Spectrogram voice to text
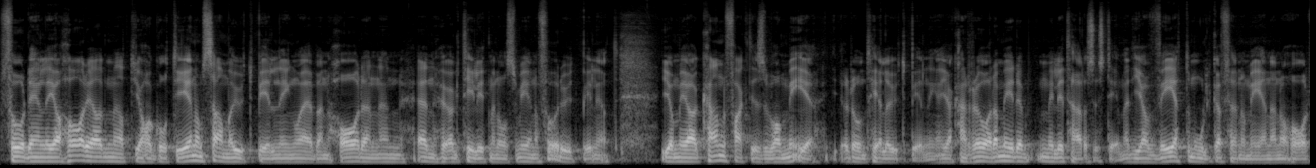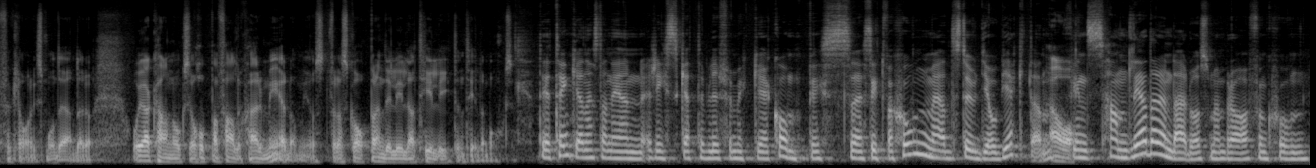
fördelen jag har är att jag har gått igenom samma utbildning och även har en, en, en hög tillit med de som genomför utbildningen. Att, ja, men jag kan faktiskt vara med runt hela utbildningen. Jag kan röra mig i det militära systemet. Jag vet de olika fenomenen och har förklaringsmodeller. Och jag kan också hoppa fallskärm med dem just för att skapa den där lilla tilliten till dem också. Det tänker jag nästan är en risk att det blir för mycket kompissituation med studieobjekten. Ja. Finns handledaren där då som en bra funktion?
